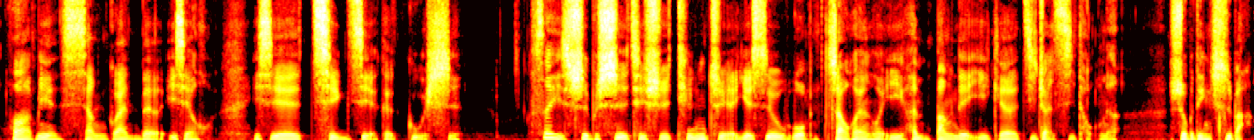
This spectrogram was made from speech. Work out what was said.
画面相关的一些一些情节跟故事。所以，是不是其实听觉也是我们召唤回忆很棒的一个机转系统呢？说不定是吧。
